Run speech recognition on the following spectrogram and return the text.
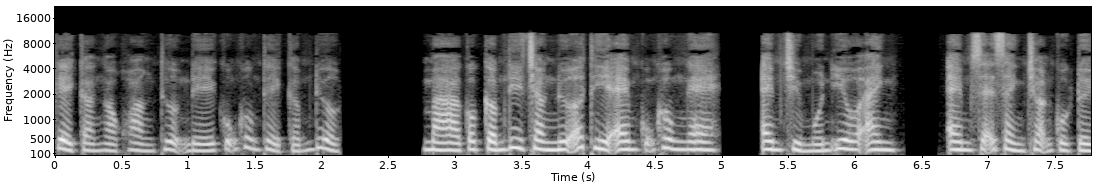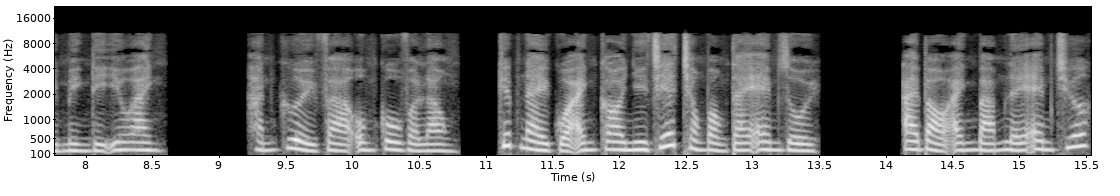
kể cả ngọc hoàng thượng đế cũng không thể cấm được. Mà có cấm đi chăng nữa thì em cũng không nghe, em chỉ muốn yêu anh, em sẽ dành chọn cuộc đời mình để yêu anh. Hắn cười và ôm cô vào lòng, kiếp này của anh coi như chết trong vòng tay em rồi. Ai bảo anh bám lấy em trước,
